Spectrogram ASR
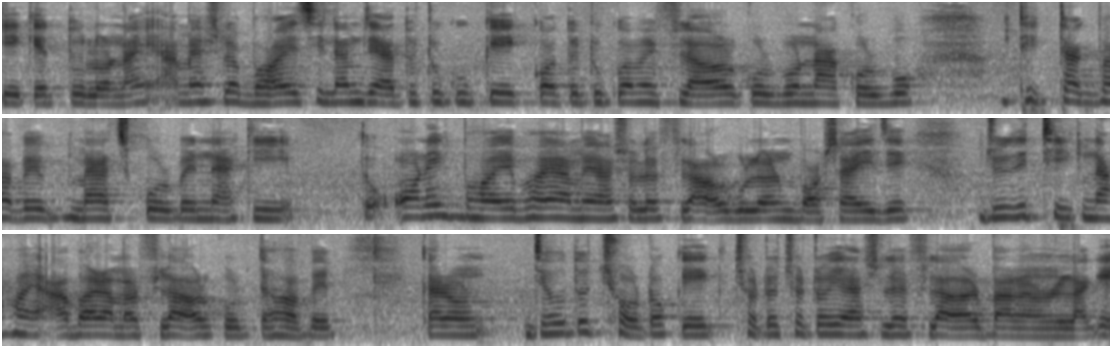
কেকের তুলনায়। আমি আসলে ভয়ে ছিলাম যে এতটুকু কেক কতটুকু আমি ফ্লাওয়ার করব, না করব, ঠিকঠাকভাবে ম্যাচ করবে নাকি তো অনেক ভয়ে ভয়ে আমি আসলে ফ্লাওয়ারগুলো বসাই যে যদি ঠিক না হয় আবার আমার ফ্লাওয়ার করতে হবে। কারণ যেহেতু ছোট কেক, ছোট ছোটোই আসলে ফ্লাওয়ার বানানো লাগে।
